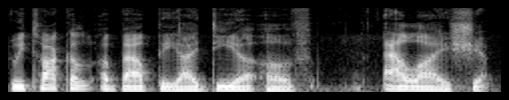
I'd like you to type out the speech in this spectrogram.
we talk about the idea of allyship,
